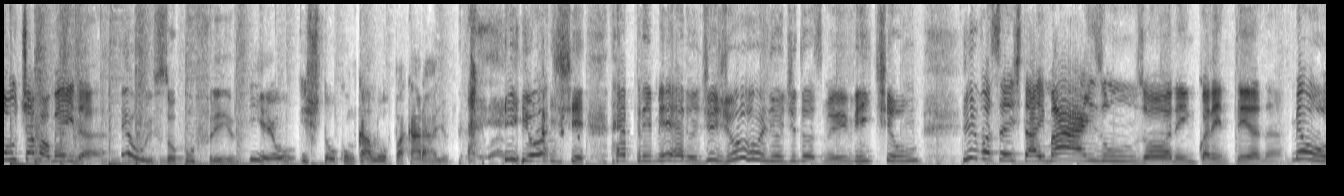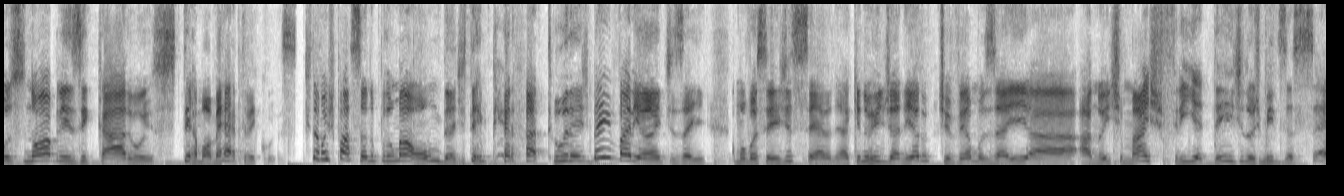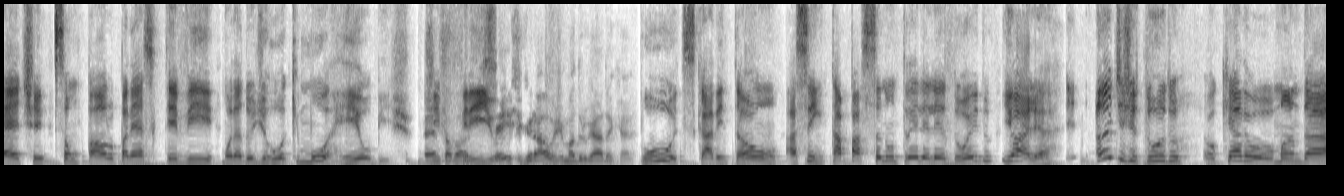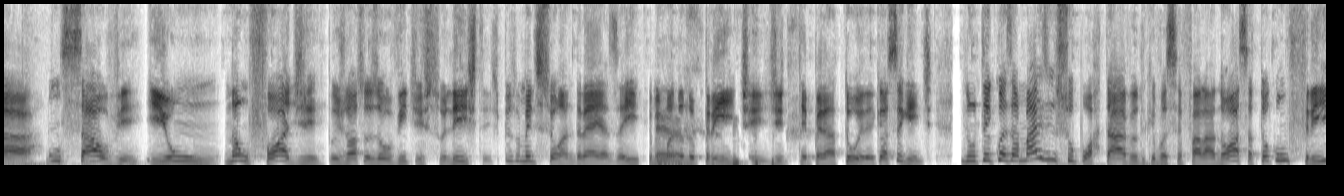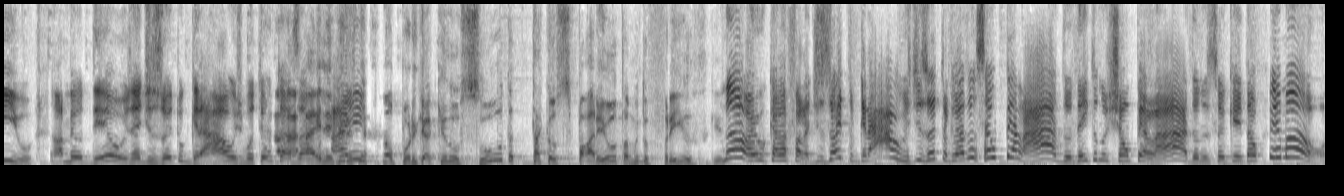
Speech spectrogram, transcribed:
sou o Thiago Almeida. Eu estou com frio. E eu estou com calor pra caralho. e hoje é 1 de julho de 2021 e você está em mais um Zona em Quarentena. Meus nobres e caros termométricos, estamos passando por uma onda de temperaturas bem variantes aí, como vocês disseram, né? Aqui no Rio de Janeiro tivemos aí a, a noite mais fria desde 2017. São Paulo parece que teve morador de rua que morreu, bicho, É, de frio. 6 graus de madrugada, cara. Putz, cara, então, assim, tá passando um trailer doido. E olha, antes de tudo, eu quero mandar um salve e um não fode pros nossos ouvintes sulistas, principalmente o seu Andréas aí, que me É. mandando print de temperatura, que é o seguinte: não tem coisa mais insuportável do que você falar, nossa, tô com frio. Ah, meu Deus, né? 18 graus, botei um casaco. Ah, Aí ele Aí- assim, não, porque aqui no sul tá, tá que os pariu, tá muito frio. isso aqui." Não, aí o cara fala 18 graus, 18 graus eu saio pelado, deito no chão pelado, não sei o que e tal. Irmão,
